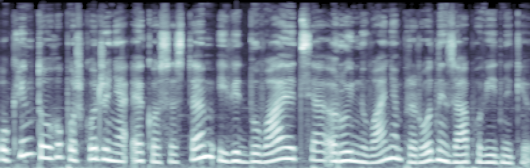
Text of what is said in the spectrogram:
Окрім того, пошкодження екосистем і відбувається руйнуванням природних заповідників.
